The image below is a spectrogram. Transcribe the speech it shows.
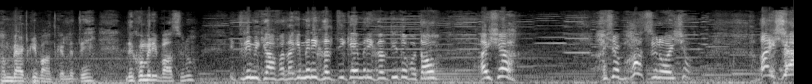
हम बैठ के बात कर लेते हैं। देखो मेरी बात सुनो। इतनी में क्या पता कि मेरी गलती क्या है मेरी गलती तो बताओ। आयशा! आयशा बात सुनो आयशा। आयशा!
